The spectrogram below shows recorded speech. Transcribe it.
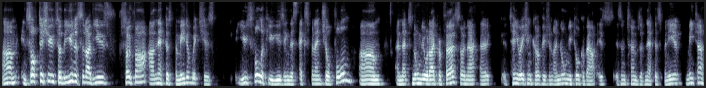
Um, in soft tissue, so the units that I've used so far are nepers per meter, which is useful if you're using this exponential form. Um, and that's normally what I prefer. So that uh, attenuation coefficient I normally talk about is, is in terms of nepers per meter.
